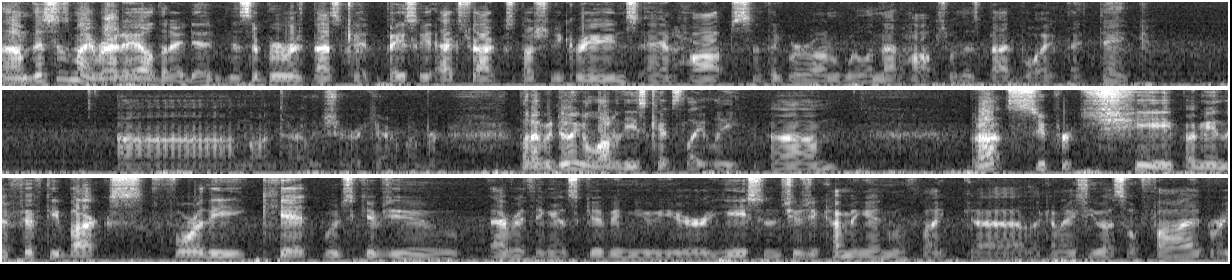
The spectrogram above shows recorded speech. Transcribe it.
Um, this is my red ale that I did. This is a brewer's best kit. Basically extract, specialty grains, and hops. I think we're on Willamette hops with this bad boy. I think. Uh, I'm not entirely sure. I can't remember. But I've been doing a lot of these kits lately. Um, they're not super cheap. I mean, they're 50 bucks for the kit, which gives you everything. It's giving you your yeast, and it's usually coming in with like uh, like a nice US-05 or a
